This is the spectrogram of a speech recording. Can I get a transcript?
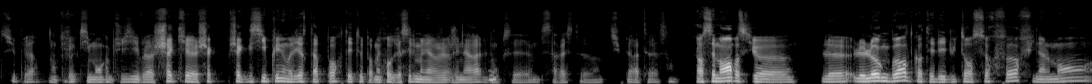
Super. Donc effectivement, comme tu dis, euh, chaque, chaque discipline, on va dire, t'apporte et te permet de progresser de manière générale. Donc ça reste euh, super intéressant. Alors c'est marrant parce que Le, longboard, quand tu es débutant surfeur, finalement,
